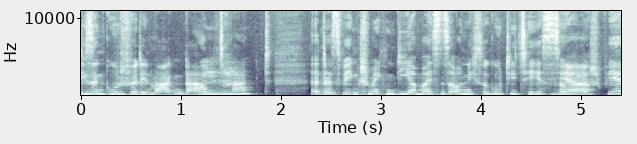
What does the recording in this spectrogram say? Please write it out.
Die sind gut für den Magen-Darm-Trakt. Äh, Deswegen schmecken die ja meistens auch nicht so gut, die Tees zum Ja. Beispiel.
